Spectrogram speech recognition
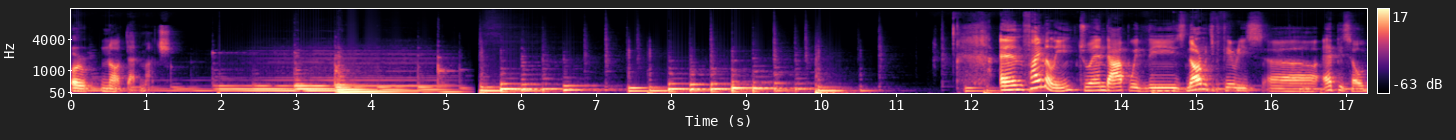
or not that much. And finally, to end up with this normative theories uh, episode,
